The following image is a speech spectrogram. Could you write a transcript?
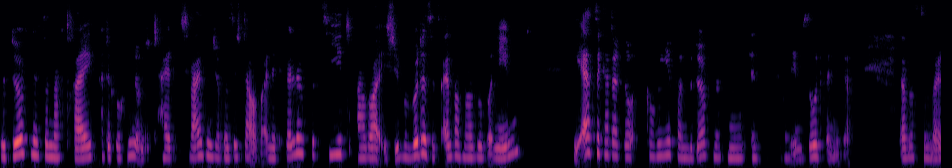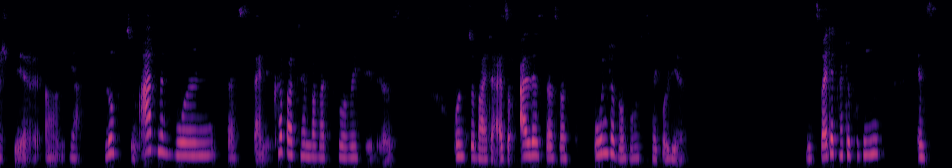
Bedürfnisse nach drei Kategorien unterteilt. Ich weiß nicht, ob er sich da auf eine Quelle bezieht, aber ich würde es jetzt einfach mal so übernehmen. Die erste Kategorie von Bedürfnissen ist das Überlebensnotwendige. Das ist zum Beispiel ähm, ja, Luft zum Atmen holen, dass deine Körpertemperatur richtig ist und so weiter. Also alles das, was unterbewusst reguliert. Die zweite Kategorie ist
